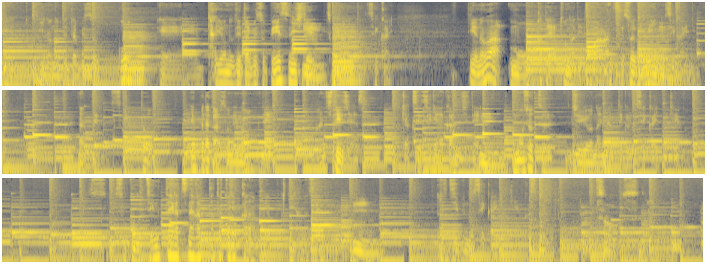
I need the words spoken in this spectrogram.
ー、といろんなデータベースを、えー多様なデータベースをベースにしてうん。作られた世界っていうのはもう片や隣でバーンってそれがメインの世界になってるんですけどやっぱだからそれのねアンチテーゼじゃないですか。逆説的な感じで、もう一つ重要なになってくる世界っていうの。そそこの全体がつながったところからもやっぱ切り離されうん、る。自分の世界っていうか。そうですね。う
